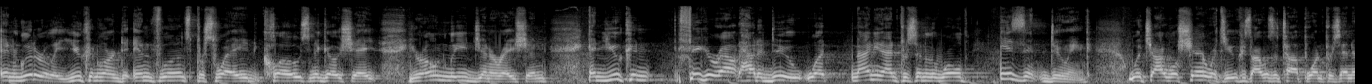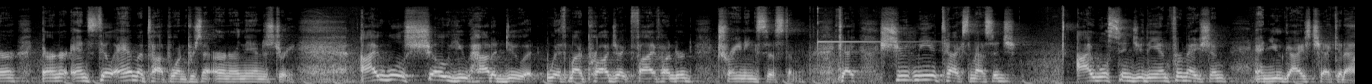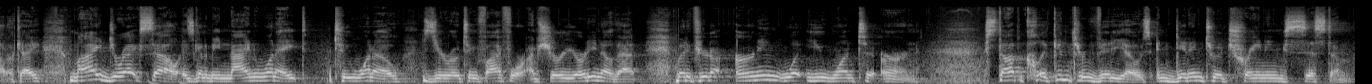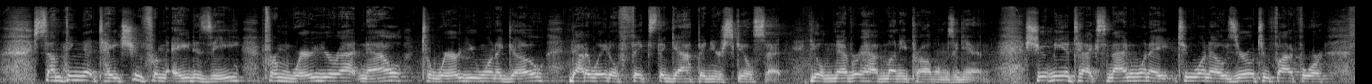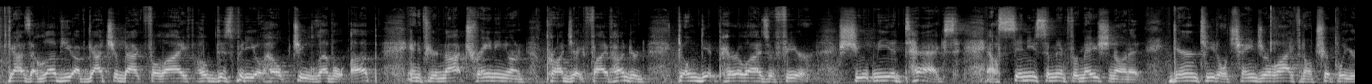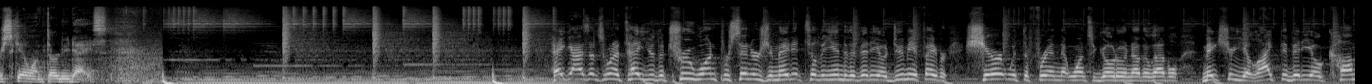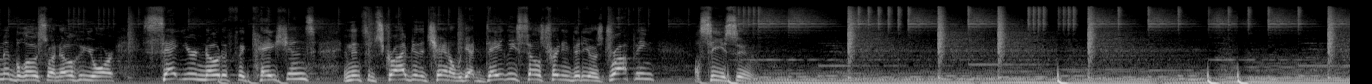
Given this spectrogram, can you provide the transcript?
and literally you can learn to influence, persuade, close, negotiate your own lead generation, and you can figure out how to do what 99% of the world isn't doing, which I will share with you because I was a top 1% earner and still am a top 1% earner in the industry. I will show you how to do it with my Project 500 training system. Okay? Shoot me a text message I will send you the information and you guys check it out, okay? My direct cell is going to be 918 210-0254. I'm sure you already know that. But if you're not earning what you want to earn, stop clicking through videos and get into a training system. Something that takes you from A to Z, from where you're at now to where you want to go. That way it'll fix the gap in your skill set. You'll never have money problems again. Shoot me a text 918-210-0254. Guys, I love you. I've got your back for life. Hope this video helped you level up. And if you're not training on Project 500, don't get paralyzed with fear. Shoot me a text. I'll send you some information on it. Guaranteed it'll change your life and I'll triple your skill in 30 days. Hey guys, I just want to tell you, you're the true one percenters. You made it till the end of the video. Do me a favor, share it with the friend that wants to go to another level. Make sure you like the video, comment below so I know who you are. Set your notifications and then subscribe to the channel. We got daily sales training videos dropping. I'll see you soon.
